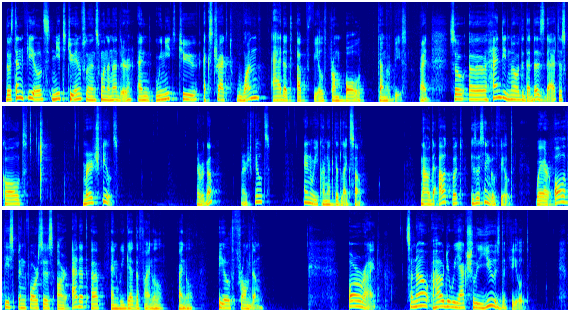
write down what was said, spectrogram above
Those 10 fields need to influence one another, and we need to extract one added up field from all 10 of these, right? So a handy node that does that is called merge fields. There we go, merge fields and we connect it like so. Now the output is a single field where all of these spin forces are added up and we get the final, final field from them. All right, so now how do we actually use the field?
